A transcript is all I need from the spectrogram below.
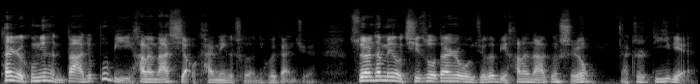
探界者空间很大，就不比汉兰达小，开那个车你会感觉，虽然它没有七座，但是我觉得比汉兰达更实用啊，这是第一点。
